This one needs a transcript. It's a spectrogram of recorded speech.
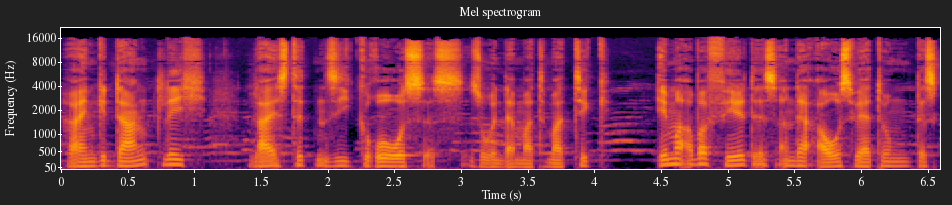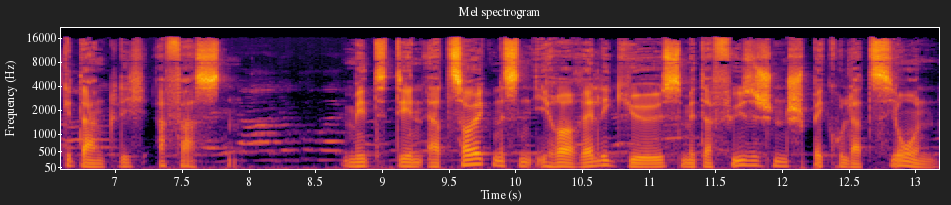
Rein gedanklich leisteten sie Großes, so in der Mathematik, immer aber fehlte es an der Auswertung des gedanklich Erfassten. Mit den Erzeugnissen ihrer religiös-metaphysischen Spekulation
